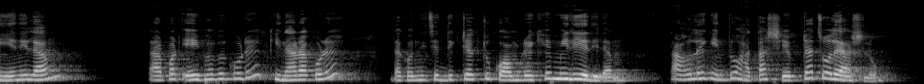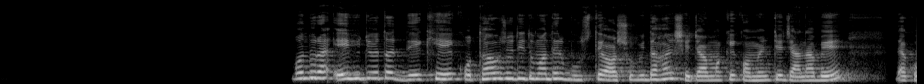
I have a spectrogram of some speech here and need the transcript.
নিয়ে নিলাম। তারপর এইভাবে করে কিনারা করে, দেখো নিচের দিকটা একটু কম রেখে মিলিয়ে দিলাম। তাহলে কিন্তু হাতার শেপটা চলে আসলো। বন্ধুরা, এই ভিডিওটা দেখে কোথাও যদি তোমাদের বুঝতে অসুবিধা হয়, সেটা আমাকে কমেন্টে জানাবে। দেখো,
